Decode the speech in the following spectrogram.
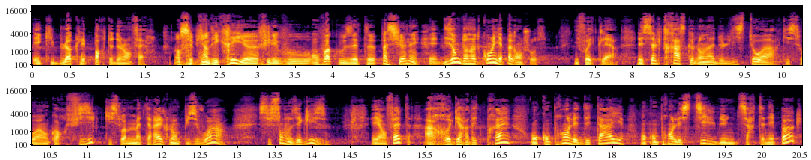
et qui bloque les portes de l'enfer. Oh, c'est bien décrit, euh, Philippe. Vous, on voit que vous êtes passionné. disons que dans notre coin, il n'y a pas grand-chose. Il faut être clair. Les seules traces que l'on a de l'histoire, qui soit encore physique, qui soit matérielle, que l'on puisse voir, ce sont nos églises. Et en fait, à regarder de près, on comprend les détails, on comprend les styles d'une certaine époque,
